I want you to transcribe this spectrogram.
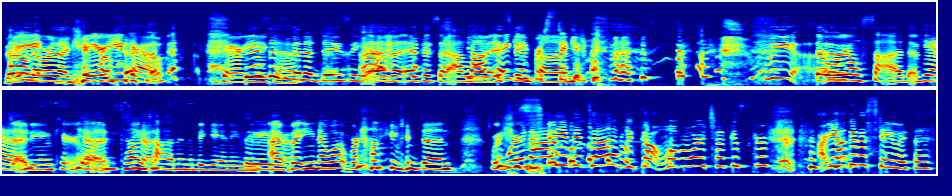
There don't know where that came There from. you go. There you go. This has been a doozy of an episode. I love it. It's thank been you for fun. sticking with us. The uh, real side of yes, Jody and Carolyn, yes, tongue yes. tied in the beginning. You Uh, go. but you know what? We're not even done. We're not even done. We've got one more chunk of scripture. Are y'all going to stay with us?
